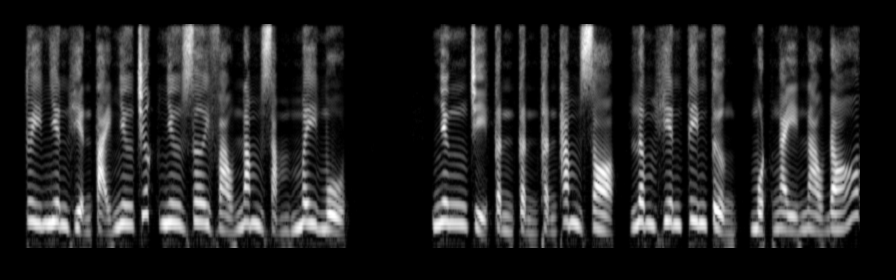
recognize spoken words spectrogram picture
tuy nhiên hiện tại như trước như rơi vào năm dặm mây mù. Nhưng chỉ cần cẩn thận thăm dò, Lâm Hiên tin tưởng một ngày nào đó.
